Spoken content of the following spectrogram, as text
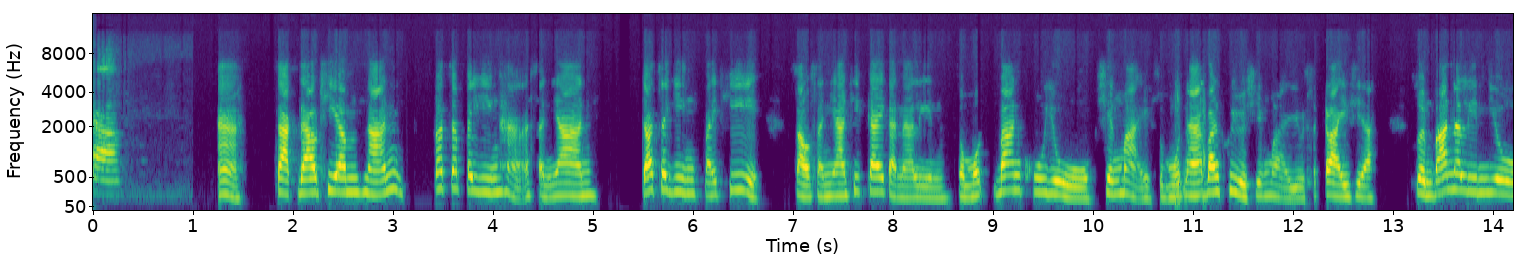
จักอะจากดาวเทียมนั้นก็จะไปยิงหาสัญญาณ ก็จะยิงไปที่ เสาสัญญาณที่ใกล้กับนาริน สมมติบ้านครูอยู่เชียงใหม่ สมมตินะ บ้านครูอยู่เชียงใหม่อยู่สไกลเชียส่วนบ้านนารินอยู่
